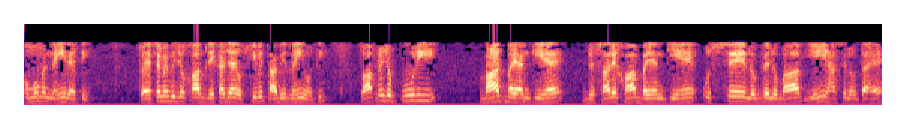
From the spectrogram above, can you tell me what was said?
عموماً نہیں رہتی۔ تو ایسے میں بھی جو خواب دیکھا جائے اس کی بھی تعبیر نہیں ہوتی۔ تو آپ نے جو پوری بات بیان کی ہے، جو سارے خواب بیان کیے ہیں، اس سے لب لباب یہی حاصل ہوتا ہے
